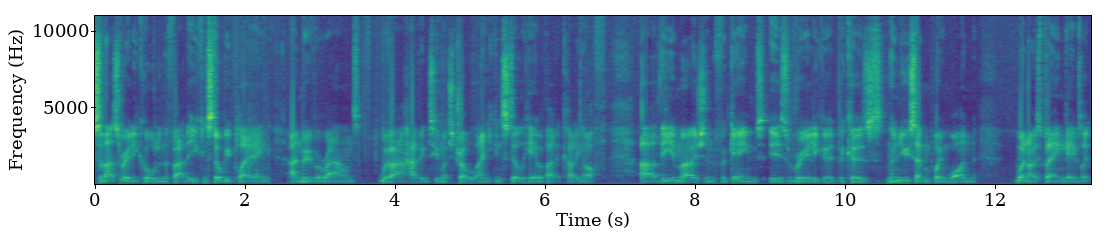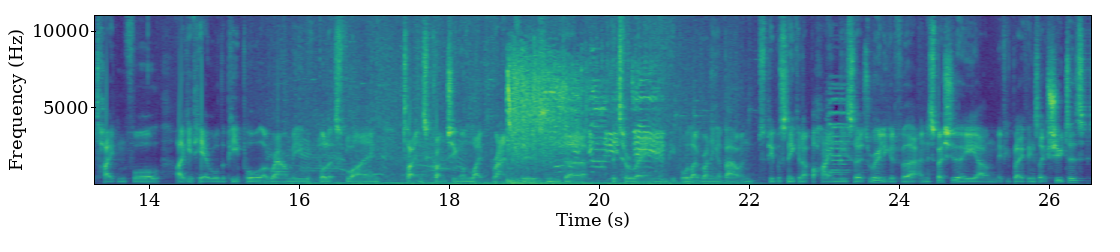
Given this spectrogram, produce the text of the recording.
So that's really cool in the fact that you can still be playing and move around without having too much trouble and you can still hear without it cutting off. Uh, the immersion for games is really good because the new 7.1 when I was playing games like Titanfall, I could hear all the people around me with bullets flying, titans crunching on like branches and uh, the terrain and people like running about and people sneaking up behind me so it's really good for that and especially um, if you play things like shooters,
